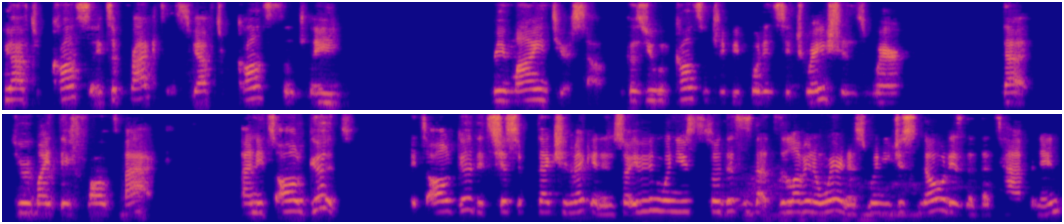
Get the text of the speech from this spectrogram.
You have to constantly, it's a practice. You have to constantly remind yourself because you will constantly be put in situations where that you might default back. And it's all good. It's all good. It's just a protection mechanism. So even when you, so this is that the loving awareness, when you just notice that that's happening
